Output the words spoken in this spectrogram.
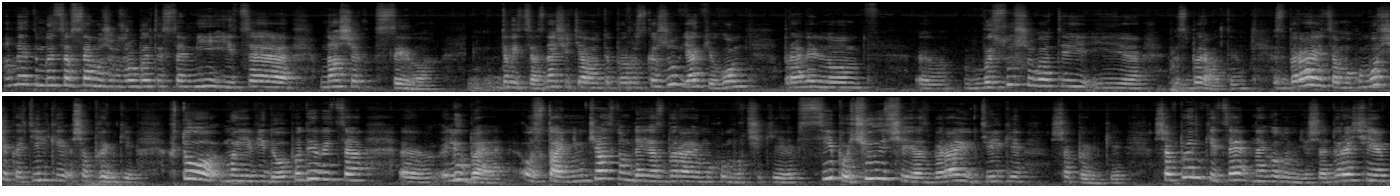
Але ми це все можемо зробити самі, і це в наших силах. Дивіться, значить, я вам тепер розкажу, як його правильно е, висушувати і збирати. Збираються мухоморщика тільки шапинки. Хто моє відео подивиться, е, любе останнім часом, де я збираю мухоморчики, всі почують, що я збираю тільки шапинки. Шапинки це найголовніше. До речі,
